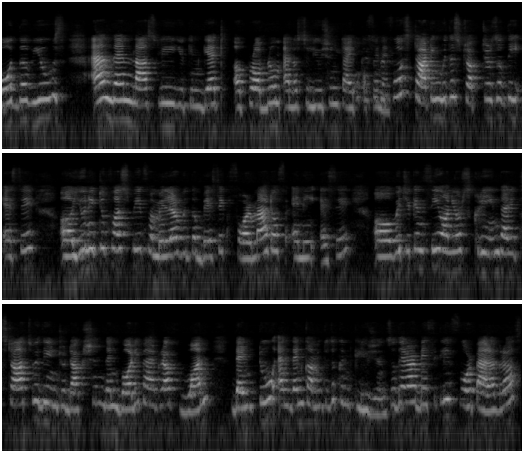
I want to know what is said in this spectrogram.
both the views and then lastly you can get a problem and a solution type okay, of so before essay. starting with the structures of the essay uh, you need to first be familiar with the basic format of any essay uh, which you can see on your screen that it starts with the introduction then body paragraph 1 then 2 and then coming to the conclusion so there are basically four paragraphs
